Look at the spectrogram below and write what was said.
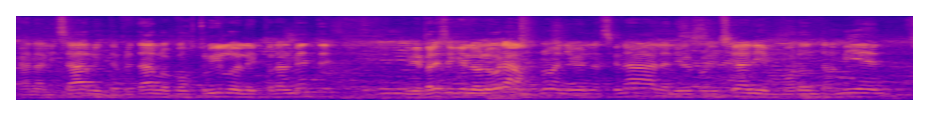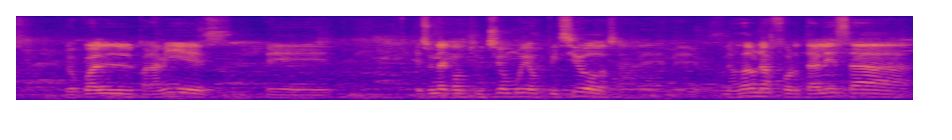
canalizarlo, interpretarlo, construirlo electoralmente y me parece que lo logramos ¿no? a nivel nacional, a nivel provincial y en Morón también, lo cual para mí es, eh, es una construcción muy auspiciosa, nos da una fortaleza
